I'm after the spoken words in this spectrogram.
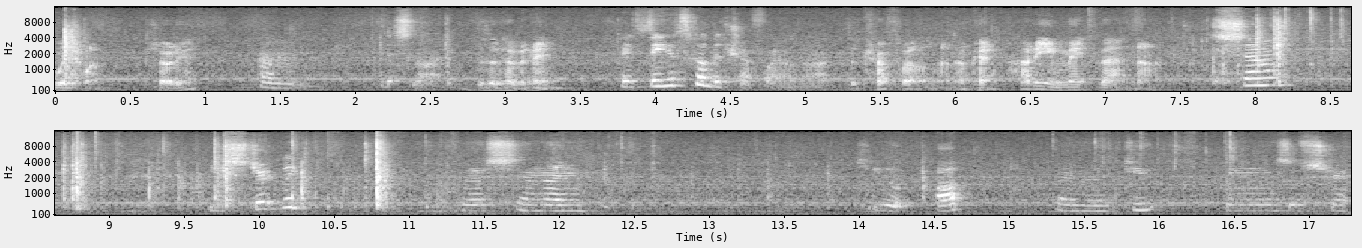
Which one? Show it again. Um, this knot. Does it have a name? I think it's called the trefoil knot. The trefoil knot. Okay. How do you make that knot? So you start like this, and then you go up, and the two things of string,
